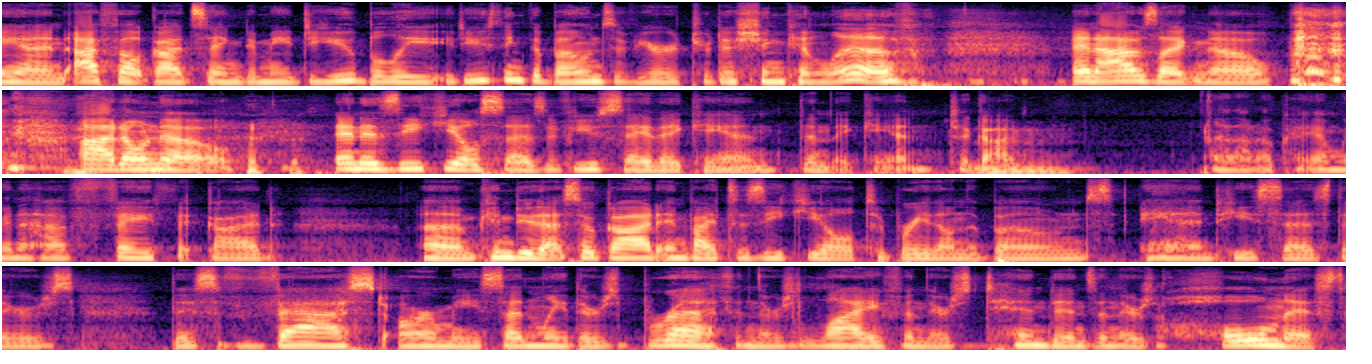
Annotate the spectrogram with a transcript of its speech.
And I felt God saying to me, Do you believe, do you think the bones of your tradition can live? And I was like, No, I don't know. And Ezekiel says, If you say they can, then they can to God. I thought, okay, I'm going to have faith that God um, can do that. So God invites Ezekiel to breathe on the bones, and he says there's this vast army. Suddenly there's breath, and there's life, and there's tendons, and there's wholeness,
